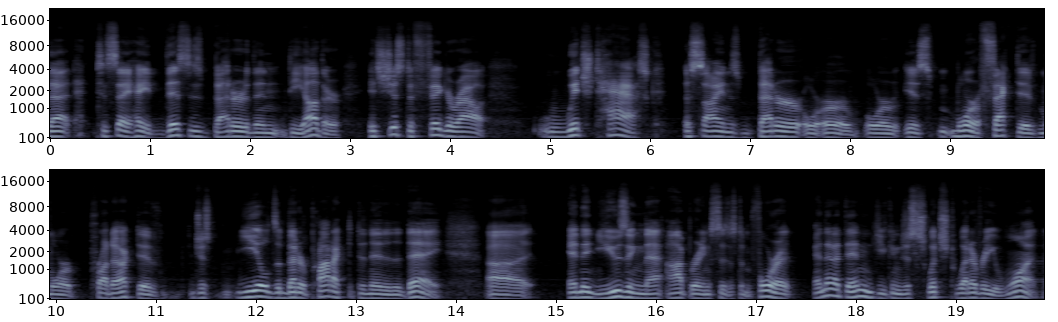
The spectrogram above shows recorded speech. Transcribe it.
that to say hey this is better than the other. It's just to figure out which task assigns better or, or, or is more effective, more productive just yields a better product at the end of the day. Uh, and then using that operating system for it. And then at the end, you can just switch to whatever you want.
